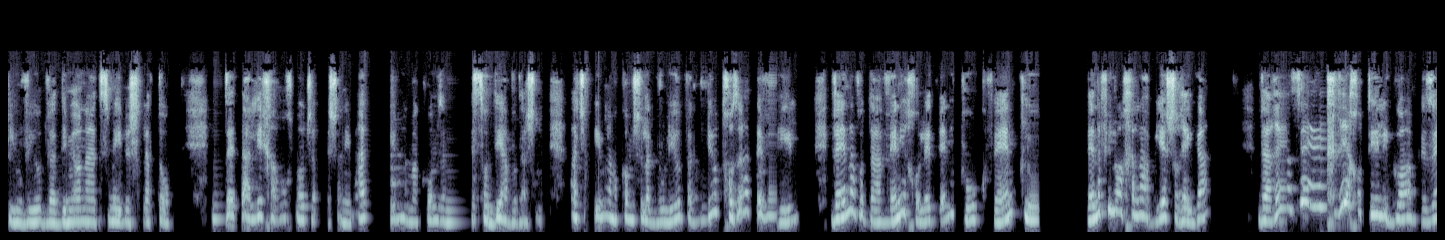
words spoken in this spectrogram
חיוביות והדמיון העצמי ושלטו. זה תהליך ארוך מאוד של שנים. עד שמגיעים למקום, זה יסודי העבודה שלי, עד שמגיעים למקום של הגבוליות, והגבוליות חוזרת טבע גיל, ואין עבודה, ואין יכולת, ואין איפוק, ואין כלום, ואין אפילו הכלה, אבל יש רגע, והרגע הזה הכריח אותי לנגוע בזה,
